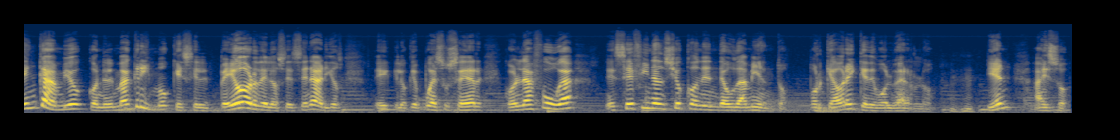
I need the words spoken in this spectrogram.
En cambio, con el macrismo, que es el peor de los escenarios de lo que puede suceder con la fuga, eh, se financió con endeudamiento, porque ahora hay que devolverlo. Bien, a eso,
